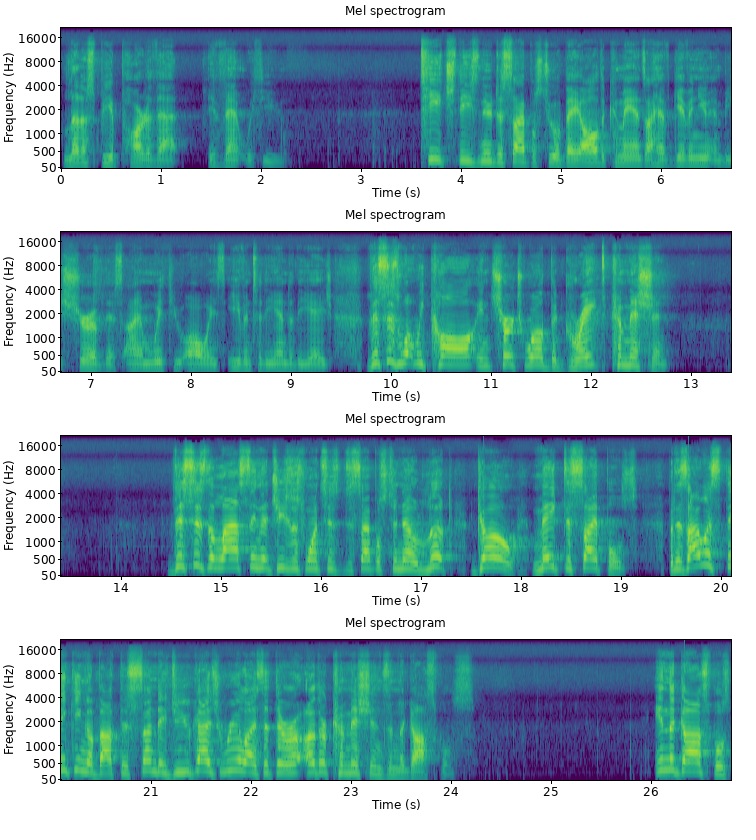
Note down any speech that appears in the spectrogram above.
Let us be a part of that event with you. Teach these new disciples to obey all the commands I have given you, and be sure of this I am with you always, even to the end of the age. This is what we call in church world the Great Commission. This is the last thing that Jesus wants his disciples to know. Look, go, make disciples. But as I was thinking about this Sunday, do you guys realize that there are other commissions in the Gospels? In the Gospels,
